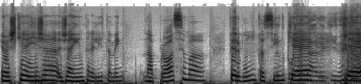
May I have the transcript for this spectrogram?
Eu acho que aí já, já entra ali também na próxima pergunta, assim, que é, aqui, né? que é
